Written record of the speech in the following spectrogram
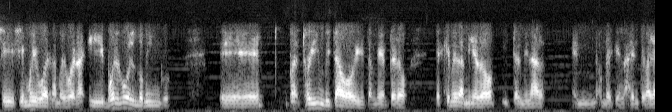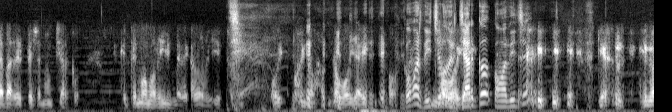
Sí, sí, muy buena, muy buena. Y vuelvo el domingo. Eh, pues estoy invitado hoy también, pero es que me da miedo terminar en, hombre, que la gente vaya a dar el pésame a un charco, que temo morirme de calor. Y hoy, hoy no, no voy a ir. no. ¿Cómo has dicho No lo del charco? ¿Cómo has dicho? que, que no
